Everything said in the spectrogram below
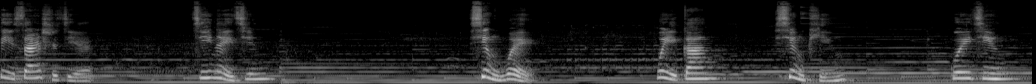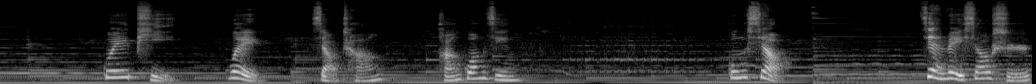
第三十节，鸡内金，性味，味甘，性平，归经，归脾、胃、小肠、膀胱经。功效，健胃消食，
